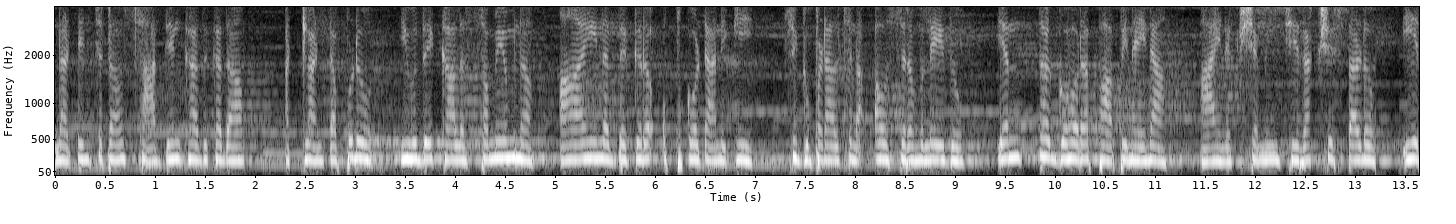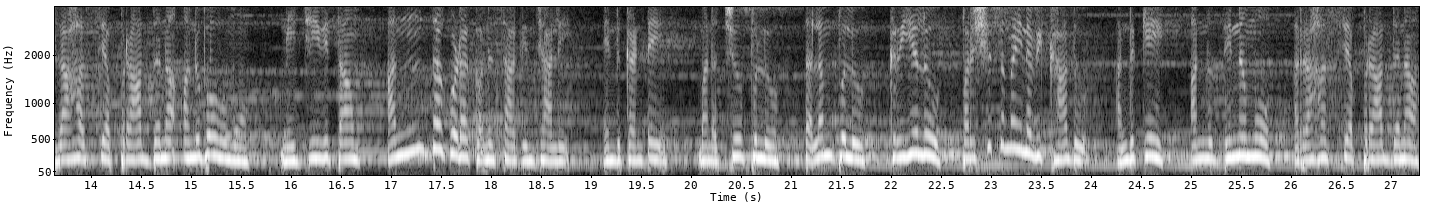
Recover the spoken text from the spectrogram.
నటించటం సాధ్యం కాదు కదా. అట్లాంటప్పుడు ఈ ఉదయకాల సమయమున ఆయన దగ్గర ఒప్పుకోవటానికి సిగ్గుపడాల్సిన అవసరం లేదు. ఎంత ఘోర పాపినైనా ఆయన క్షమించి రక్షిస్తాడు. ఈ రహస్య ప్రార్థన అనుభవము నీ జీవితం అంతా కూడా కొనసాగించాలి. ఎందుకంటే మన చూపులు తలంపులు క్రియలు పరిశుద్ధమైనవి కాదు. అందుకే అన్ను దినము రహస్య ప్రార్థన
